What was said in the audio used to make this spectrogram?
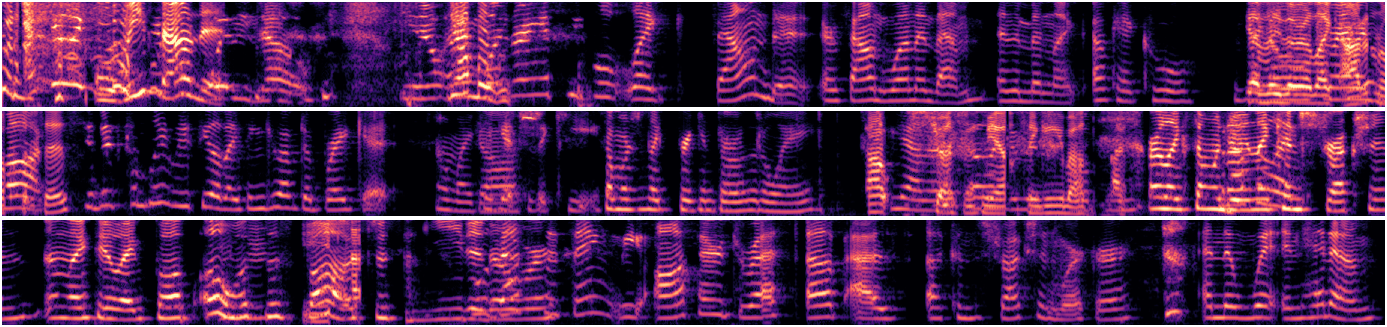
would. well, we found it. Know. You know, Yeah, I'm wondering if people like found it or found one of them and then been like, okay, cool. It's Yeah, they- a they're like, I don't know what this box. is. It's completely sealed. I think you have to break it Oh my god! to get to the key. Someone just like freaking throws it away. That Yeah, stresses like, me "Oh, out thinking about that. Or like someone But doing also, like, like- construction and like they like pull up, oh, what's Mhm. this Yeah. box? Just yeet it Well, that's over. the thing. The author dressed up as a construction worker and then went and hit him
